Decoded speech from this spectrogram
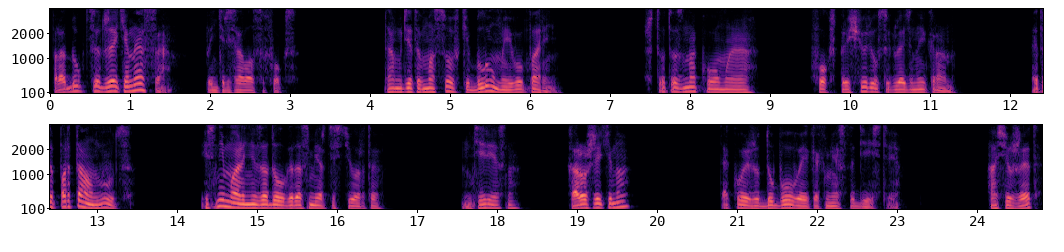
«Продукция Джеки Несса?» — поинтересовался Фокс. Там где-то в массовке Блум и его парень. Что-то знакомое. Фокс прищурился, глядя на экран. Это Портаун Вудс. И снимали незадолго до смерти Стюарта. Интересно. Хорошее кино? Такое же дубовое, как место действия. А сюжет?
